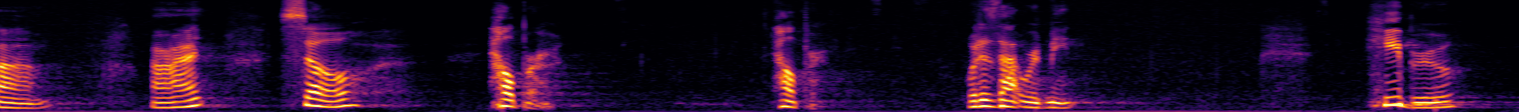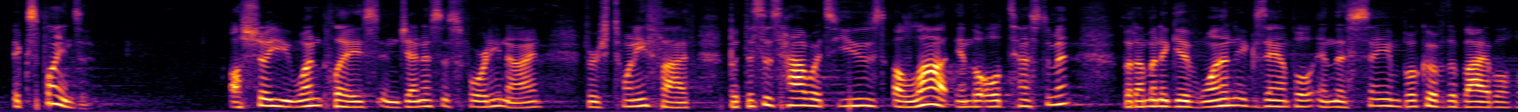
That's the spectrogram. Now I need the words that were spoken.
Um, all right? So, helper. Helper. What does that word mean? Hebrew explains it. I'll show you one place in Genesis 49, verse 25, but this is how it's used a lot in the Old Testament. But I'm going to give one example in the same book of the Bible,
